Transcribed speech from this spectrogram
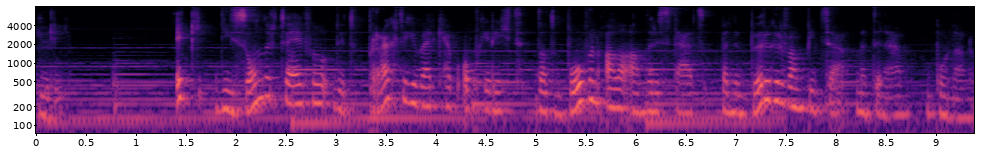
jullie. Ik, die zonder twijfel dit prachtige werk heb opgericht, dat boven alle andere staat, ben de burger van Pizza met de naam Bonanno.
